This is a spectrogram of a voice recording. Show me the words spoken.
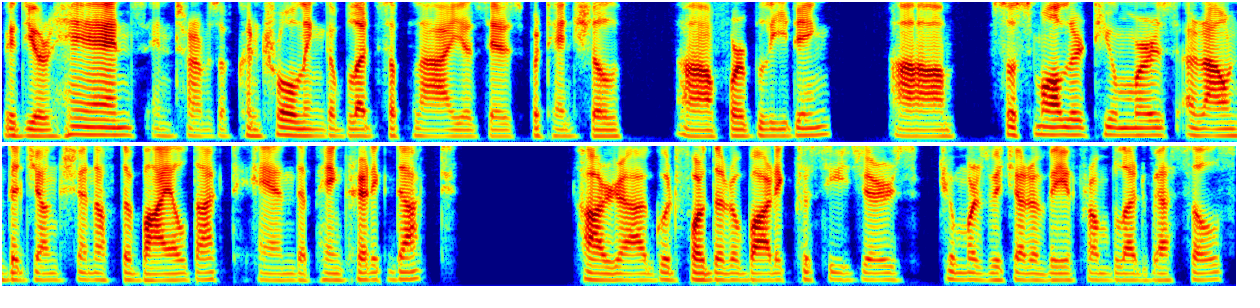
with your hands in terms of controlling the blood supply as there's potential uh, for bleeding. Um, so smaller tumors around the junction of the bile duct and the pancreatic duct are uh, good for the robotic procedures, tumors which are away from blood vessels.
